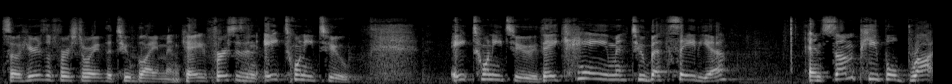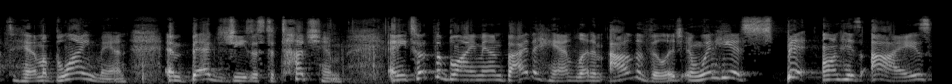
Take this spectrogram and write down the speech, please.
So here's the first story of the two blind men. Okay, first is in 822. 822. They came to Bethsaida, and some people brought to him a blind man and begged Jesus to touch him. And he took the blind man by the hand, led him out of the village, and when he had spit on his eyes,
